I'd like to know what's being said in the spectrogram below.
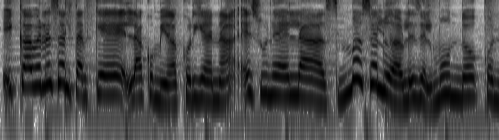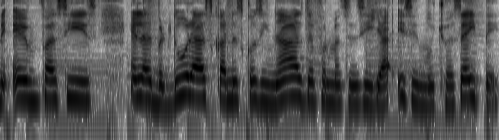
y cabe resaltar que la comida coreana es una de las más saludables del mundo con énfasis en las verduras, carnes cocinadas de forma sencilla y sin mucho aceite.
